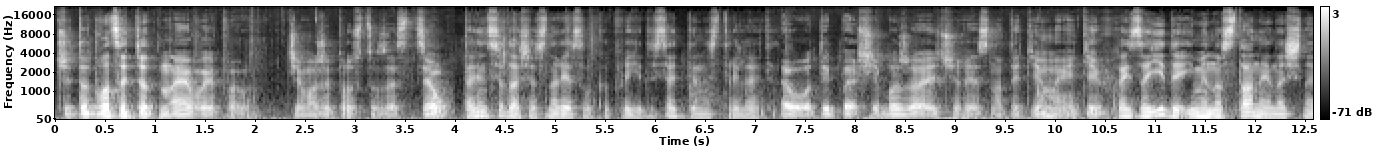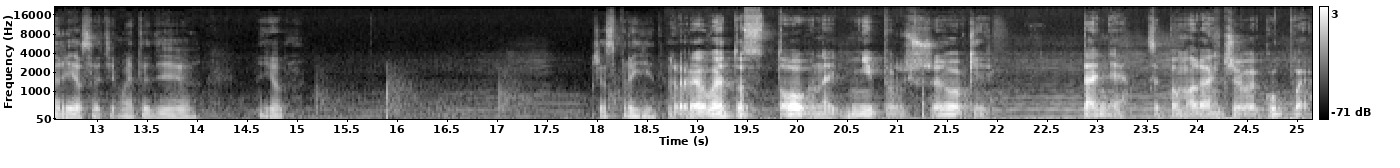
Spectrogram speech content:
чи то 21 випало, чи може просто застяв? Та він сюди зараз на ресалку приїде. Сядьте, не стріляйте. А от і перші бажаючи резнути тімейтів. Хай заїде, іменно стане і почне ресати. Ми тоді його йоб. Щас приїде. Реве то стогне, Дніпр широкий. Та ні, це помаранчеве купе.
